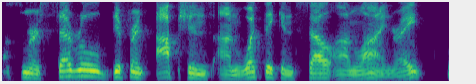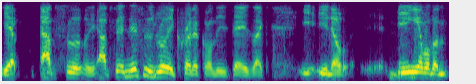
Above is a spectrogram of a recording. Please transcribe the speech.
customer several different options on what they can sell online, right? Yep, absolutely, absolutely. And this is really critical these days. Like, you know, being able to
